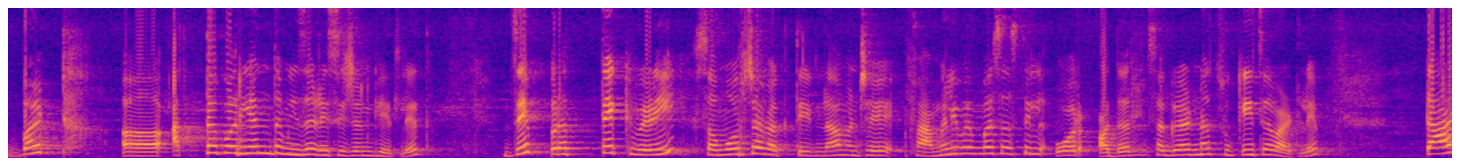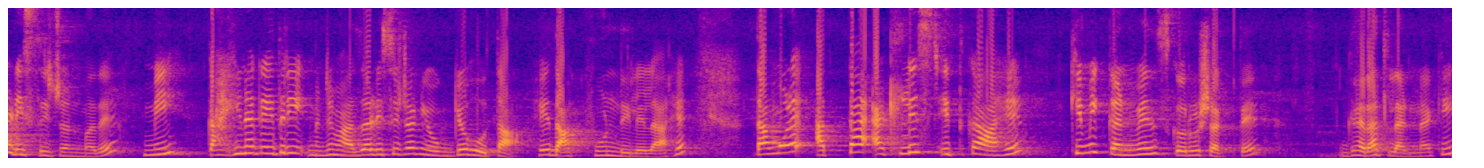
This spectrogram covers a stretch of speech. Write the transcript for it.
बट आत्तापर्यंत मी जे डिसिजन घेतलेत जे प्रत्येक वेळी समोरच्या व्यक्तींना म्हणजे फॅमिली मेंबर्स असतील और अदर सगळ्यांना चुकीचे वाटले त्या डिसिजनमध्ये मी काही ना काहीतरी म्हणजे माझा डिसिजन योग्य होता हे दाखवून दिलेलं आहे. त्यामुळे आत्ता ॲटलिस्ट इतकं आहे की मी कन्व्हिन्स करू शकते घरातल्यांना की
